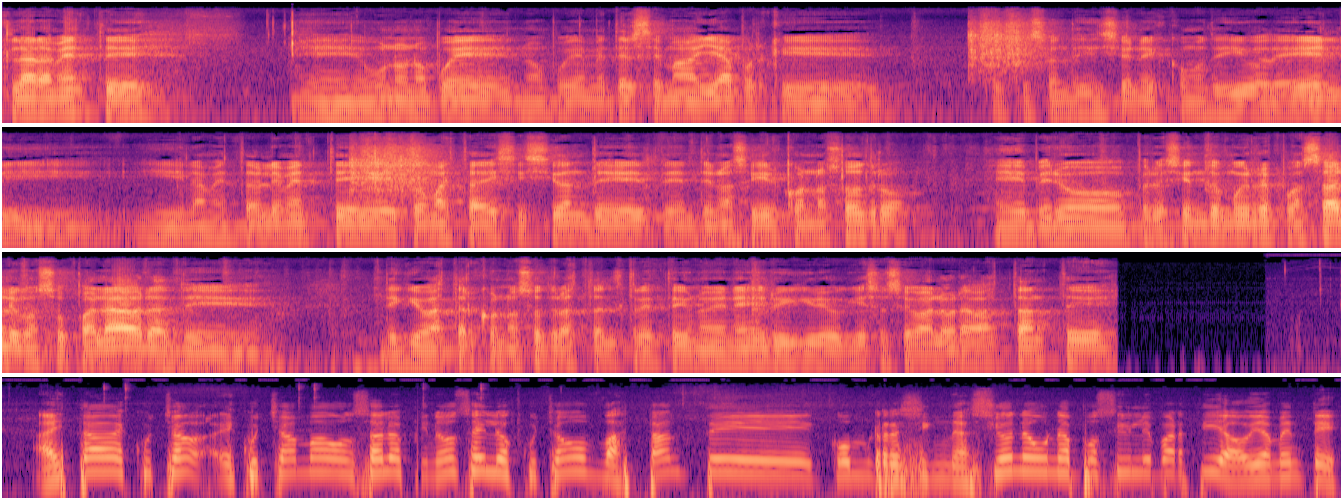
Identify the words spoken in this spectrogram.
claramente, eh, uno no puede, no puede meterse más allá porque, porque son decisiones, como te digo, de él y, lamentablemente toma esta decisión de, de, no seguir con nosotros, eh, pero, pero siendo muy responsable con sus palabras de, de que va a estar con nosotros hasta el 31 de enero y creo que eso se valora bastante. Ahí estaba, escuchamos, escuchamos a Gonzalo Espinosa y lo escuchamos bastante con resignación a una posible partida. Obviamente,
